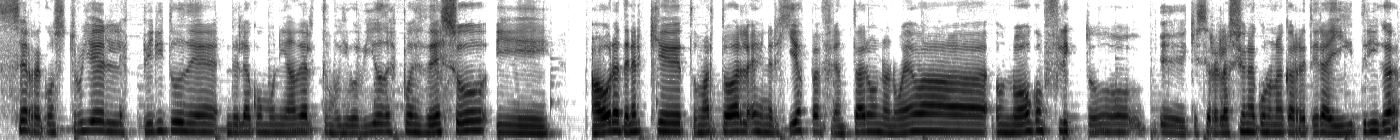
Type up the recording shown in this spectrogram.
se reconstruye el espíritu de, la comunidad de Alto Biobío después de eso y ahora tener que tomar todas las energías para enfrentar una nueva, un nuevo conflicto eh, que se relaciona con una carretera hídrica.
